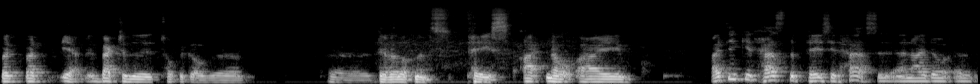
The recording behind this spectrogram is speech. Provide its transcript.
but but yeah, back to the topic of uh, development pace. I no, I I think it has the pace it has, and I don't. Uh,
